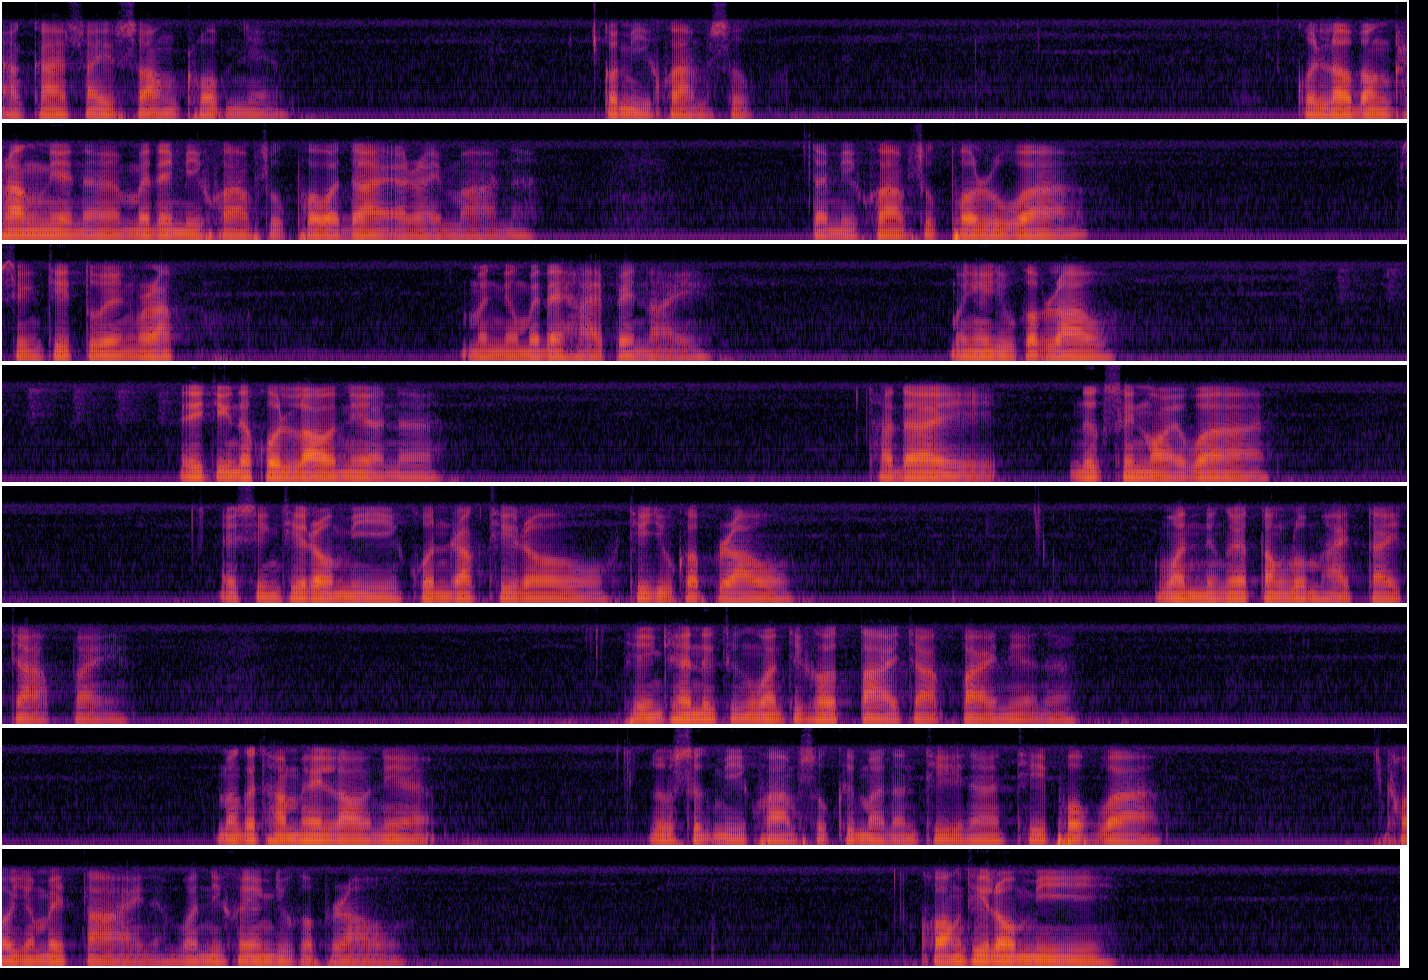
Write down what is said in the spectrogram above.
อาการสายสองครบเนี่ย ก็มีความสุข คนเราบางครั้งเนี่ยนะไม่ได้มีความสุขเพราะว่าได้อะไรมานะ แต่มีความสุขเพราะรู้ว่า สิ่งที่ตัวเองรัก มันยังไม่ได้หายไปไหน มันยังอยู่กับเราที่จริงถ้าคนเราเนี่ยนะ ถ้าได้นึกสักหน่อยว่าไอ้สิ่งที่เรามีคนรักที่เราที่อยู่กับเรา วันหนึ่งก็ต้องล้มหายตายจากไป เพียงแค่นึกถึงวันที่เขาตายจากไปเนี่ยนะ มันก็ทำให้เราเนี่ย รู้สึกมีความสุขขึ้นมาทันทีนะ ที่พบว่าเขายังไม่ตายนะ วันนี้เขายังอยู่กับเรา ของที่เรามี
